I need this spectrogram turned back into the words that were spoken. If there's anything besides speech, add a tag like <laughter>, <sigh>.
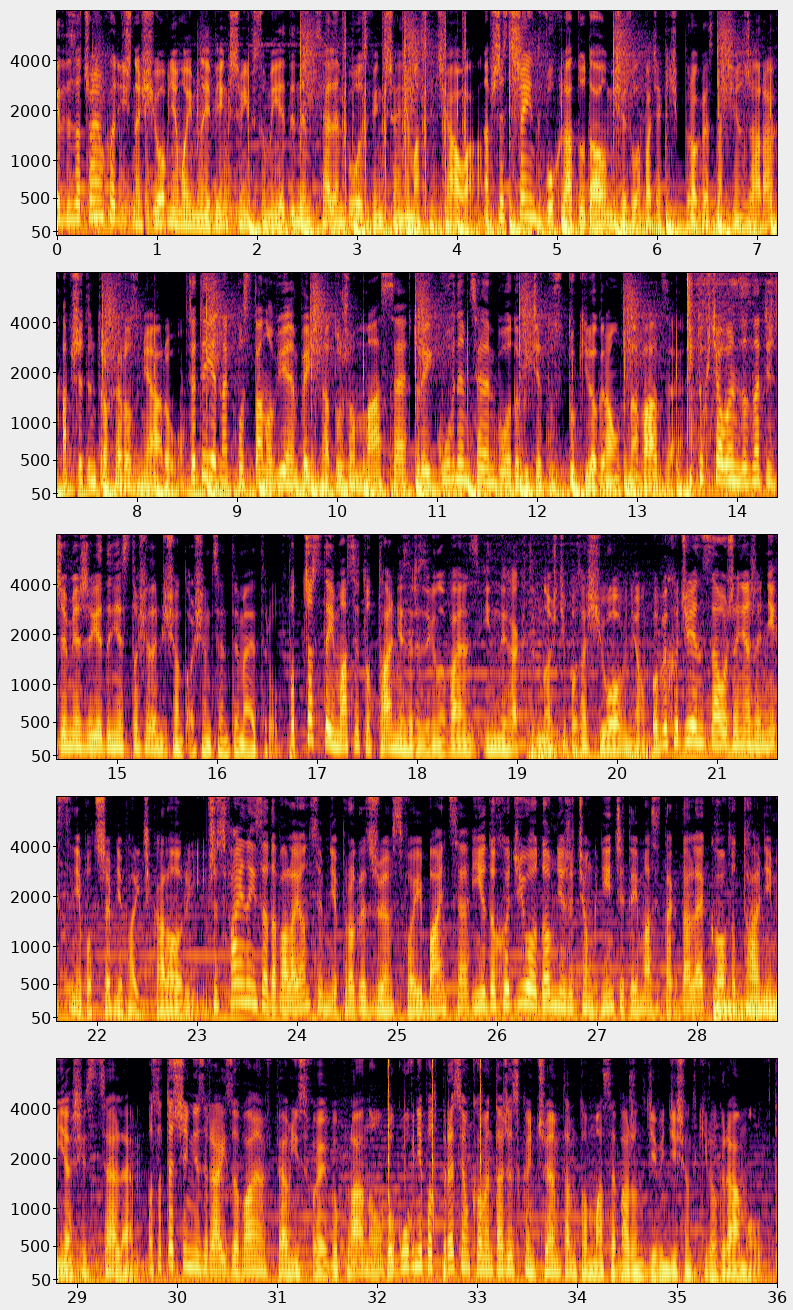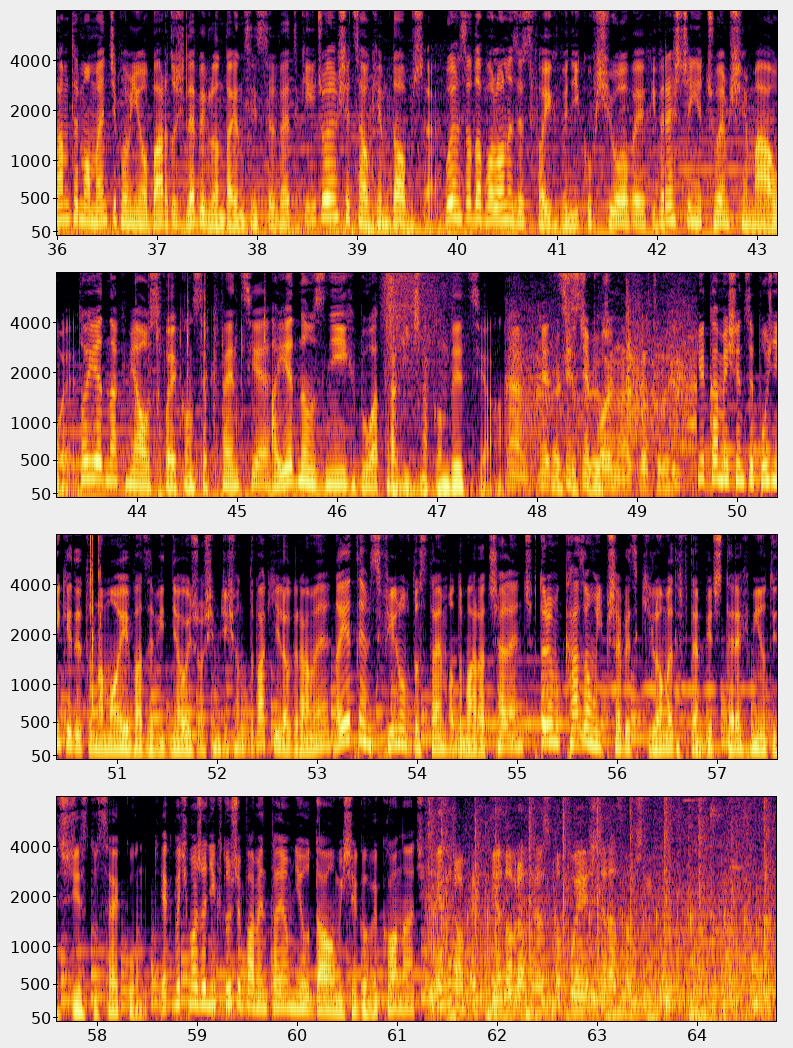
kiedy zacząłem chodzić na siłownię, moim największym i w sumie jedynym celem było zwiększenie masy ciała. Na przestrzeni dwóch lat udało mi się złapać jakiś progres na ciężarach, a przy tym trochę rozmiaru. Wtedy jednak postanowiłem wejść na dużą masę, której głównym celem było dobicie do 100 kg na wadze. I tu chciałem zaznaczyć, że mierzę jedynie 178 cm. Podczas tej masy totalnie zrezygnowałem z innych aktywności poza siłownią, bo wychodziłem z założenia, że nie chcę niepotrzebnie palić kalorii. Przez fajny i zadowalający mnie progres żyłem w swojej bańce i nie dochodziło do mnie, że ciągnięcie tej masy tak daleko totalnie mija się z celem. Ostatecznie nie zrealizowałem w pełni swojego planu, bo głównie pod presją komentarzy skończyłem tamtą masę ważąc 90 kg. W tamtym momencie, pomimo bardzo źle wyglądającej sylwetki, czułem się całkiem dobrze. Byłem zadowolony ze swoich wyników siłowych i wreszcie nie czułem się mały. To jednak miało swoje konsekwencje, a jedną z nich była tragiczna kondycja. Nie, nie, nic nie powiem nawet, gratuluję. Kilka miesięcy później, kiedy to na mojej wadze widniało już 82 kg, na jednym z filmów dostałem od Mara challenge, w którym kazał mi przebiec kilometr w tempie 4 minut i 30 sekund. Jak być może niektórzy pamiętają, nie udało mi się go wykonać, Nie zrobię. Nie, dobra, to ja stopuję jeszcze raz zacznę.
